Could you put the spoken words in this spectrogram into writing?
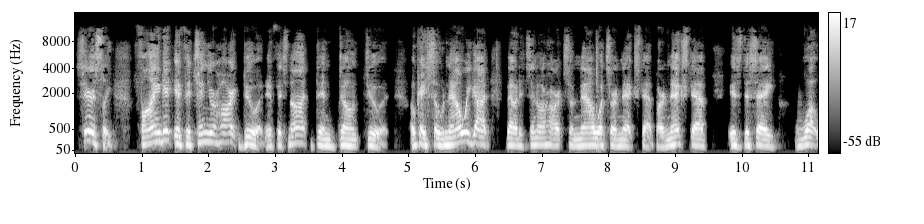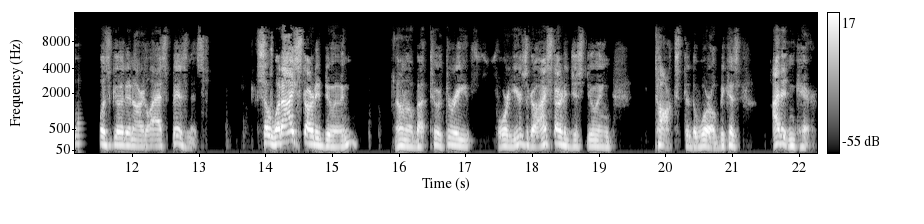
Seriously find it. If it's in your heart do it. If it's not then don't do it. Okay so now we got that it's in our heart so now what's our next step? Our next step is to say what was good in our last business. So what I started doing, I don't know, about two or three, four years ago, I started just doing talks to the world because I didn't care.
